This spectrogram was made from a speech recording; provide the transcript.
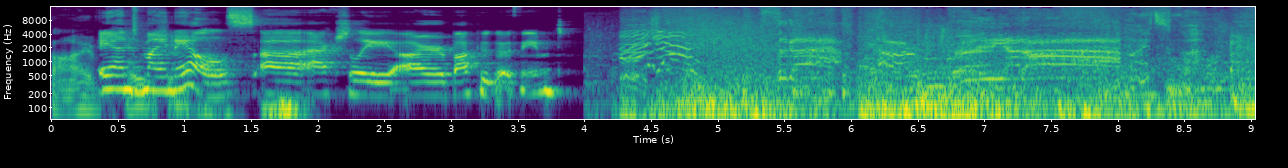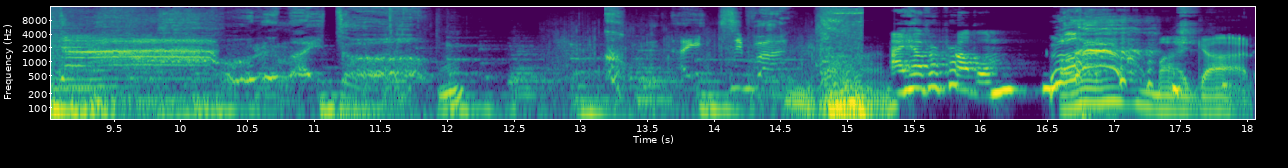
Five And my shit. nails uh, actually are Bakugo themed. I have a problem. Oh my god.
